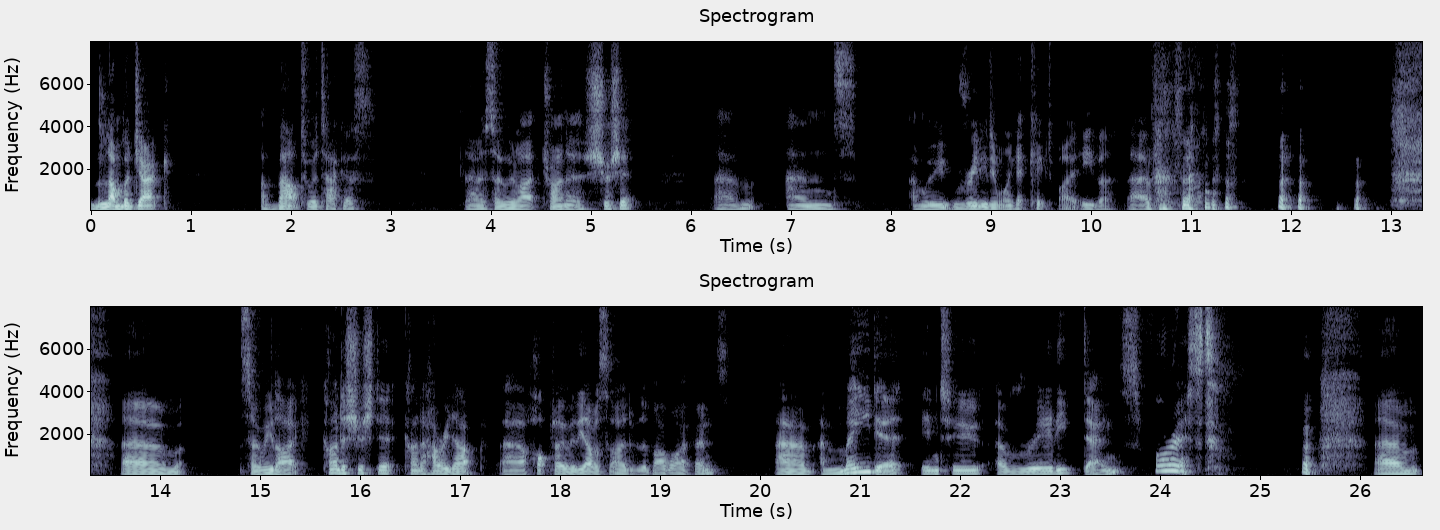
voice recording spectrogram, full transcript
lumberjack about to attack us. Uh, so we were like trying to shush it, um, and and we really didn't want to get kicked by it either. Um, um, so we like kind of shushed it, kind of hurried up, uh, hopped over the other side of the barbed wire fence, um, and made it into a really dense forest. um,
